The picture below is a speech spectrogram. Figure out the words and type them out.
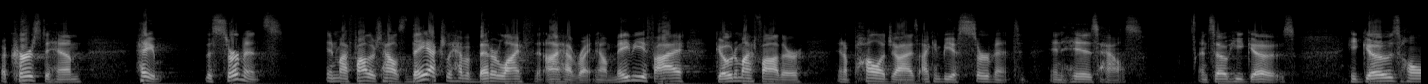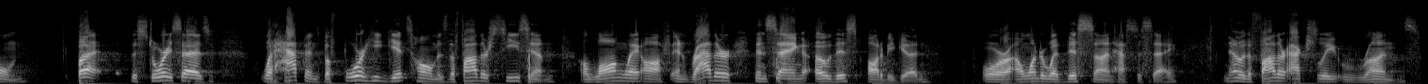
occurs to him hey, the servants in my father's house, they actually have a better life than I have right now. Maybe if I go to my father and apologize, I can be a servant in his house. And so he goes. He goes home. But the story says what happens before he gets home is the father sees him a long way off, and rather than saying, Oh, this ought to be good, or I wonder what this son has to say, no, the father actually runs,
